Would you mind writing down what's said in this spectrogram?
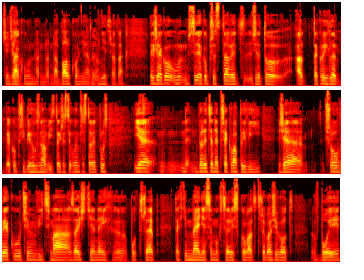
činžáku na, na, na balkoně a vevnitř a tak. Takže jako umím si jako představit, že to a takovýchhle jako příběhů znám víc, takže si umím představit plus je ne, velice nepřekvapivý, že člověku čím víc má zajištěných eh, potřeb, tak tím méně se mu chce riskovat třeba život v boji.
